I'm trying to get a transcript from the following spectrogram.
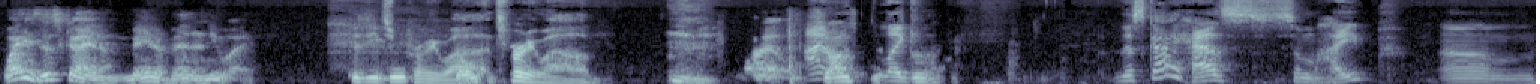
Why is this guy in a main event anyway? Because he's It's pretty wild. It's pretty wild. wild. I Sean's don't, like this guy has some hype. Um,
